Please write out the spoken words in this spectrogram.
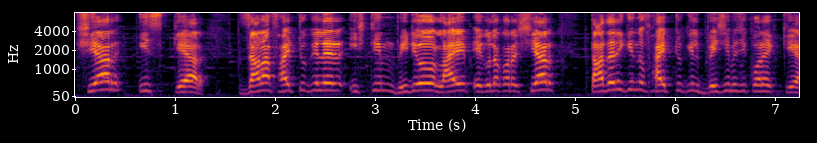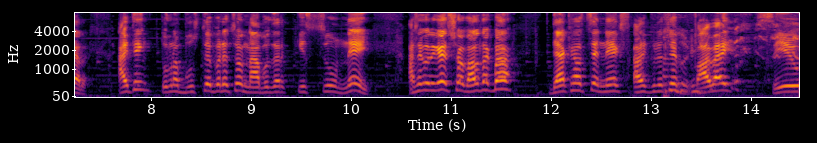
শেয়ার ইজ কেয়ার যারা ফাইট টু কিলের স্টিম ভিডিও লাইভ এগুলো করে শেয়ার তাদেরই কিন্তু ফাইট টু কিল বেশি বেশি করে কেয়ার আই থিঙ্ক তোমরা বুঝতে পেরেছ না বোঝার কিছু নেই। আশা করি সব ভালো থাকবা। দেখা হচ্ছে নেক্সট আরেক ভিডিওতে বাই বাই সি ইউ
